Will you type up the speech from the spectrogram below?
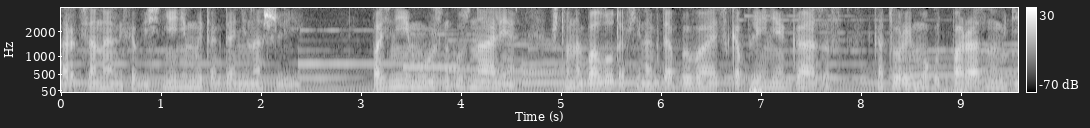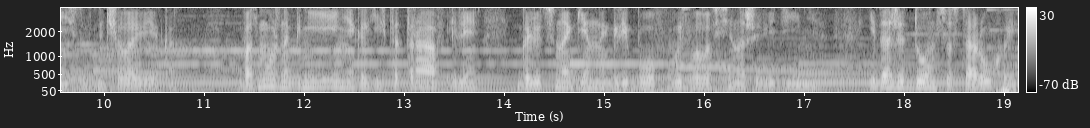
рациональных объяснений мы тогда не нашли. Позднее мы узнали, что на болотах иногда бывает скопление газов, которые могут по-разному действовать на человека. Возможно, гниение каких-то трав или галлюциногенных грибов вызвало все наши видения, и даже дом со старухой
